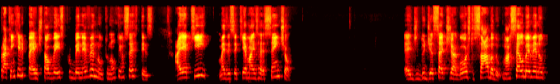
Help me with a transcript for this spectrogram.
para quem que ele perde, talvez para o Benevenuto, não tenho certeza. Aí aqui, mas esse aqui é mais recente, ó. É de, do dia 7 de agosto, sábado, Marcelo Benevenuto,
